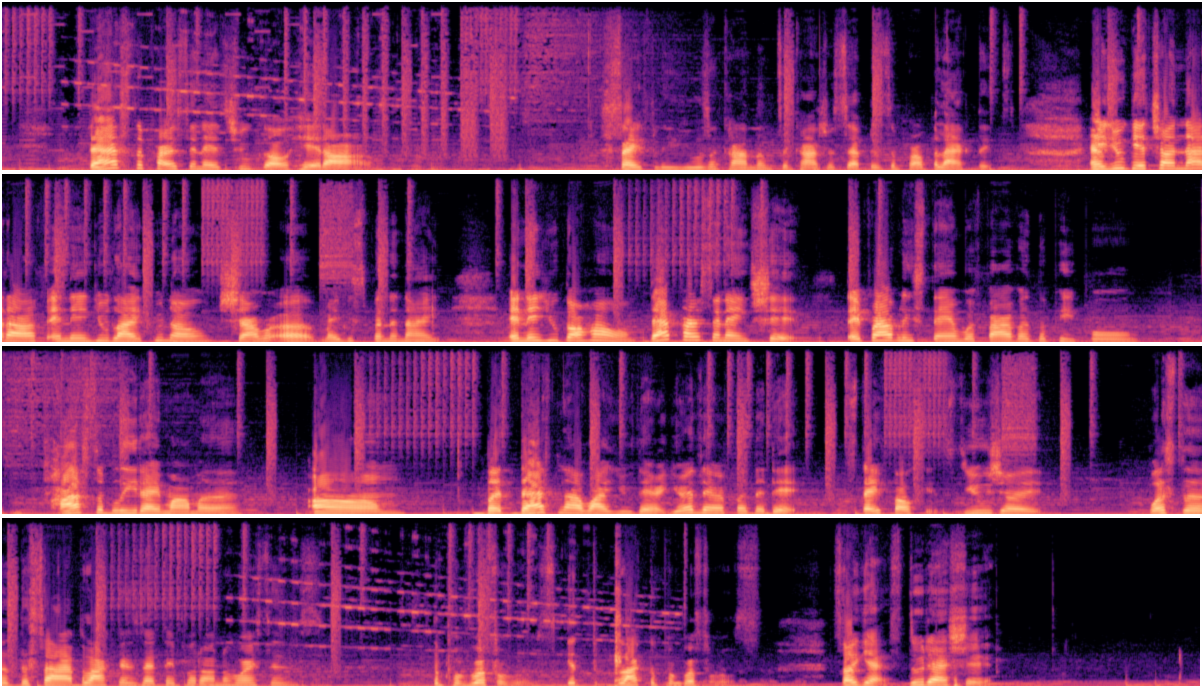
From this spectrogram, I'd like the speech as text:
That's the person that you go hit off safely using condoms and contraceptives and prophylactics and you get your nut off and then you like you know shower up maybe spend the night and then you go home. That person ain't shit. They probably stand with five other people possibly they mama um but that's not why you there. You're there for the dick. Stay focused. Use your what's the the side blockers that they put on the horses? The peripherals. Get the, block the peripherals. So yes do that shit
